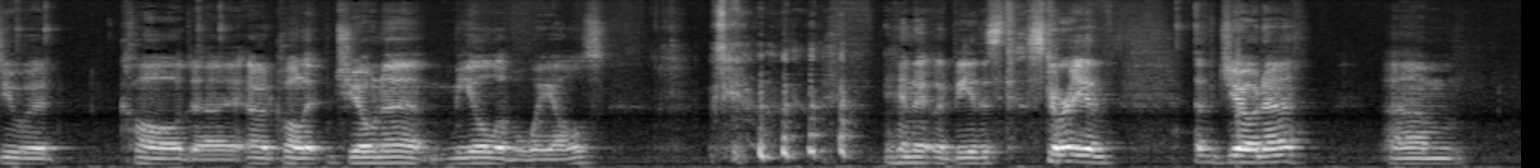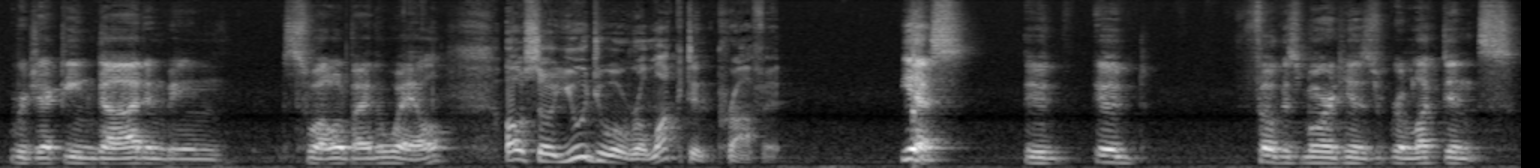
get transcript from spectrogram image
do it called. Uh, I would call it Jonah Meal of Whales, and it would be the story of of Jonah um, rejecting God and being swallowed by the whale. Oh, so you do a reluctant prophet. Yes, it would, it would focus more on his reluctance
